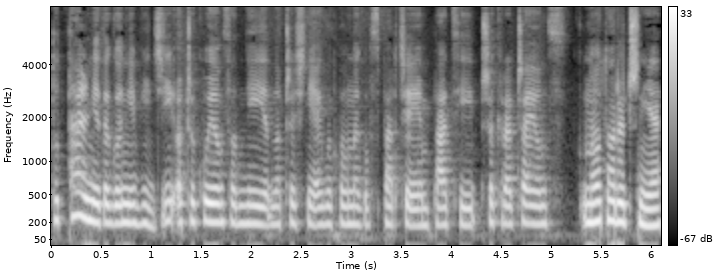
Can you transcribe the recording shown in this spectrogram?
totalnie tego nie widzi, oczekując od niej jednocześnie jakby pełnego wsparcia i empatii, przekraczając notorycznie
